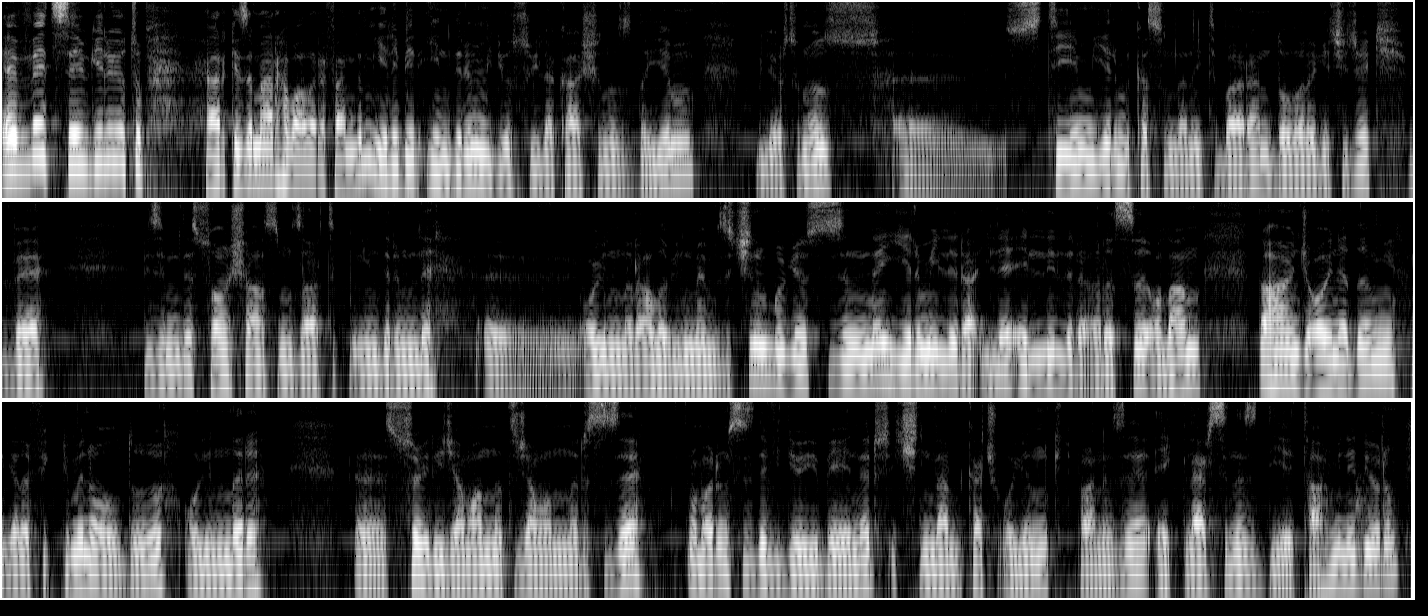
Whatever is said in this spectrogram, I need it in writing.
Evet sevgili YouTube, herkese merhabalar efendim. Yeni bir indirim videosuyla karşınızdayım. Biliyorsunuz e, Steam 20 Kasım'dan itibaren dolara geçecek ve bizim de son şansımız artık bu indirimli e, oyunları alabilmemiz için. Bugün sizinle 20 lira ile 50 lira arası olan daha önce oynadığım ya da fikrimin olduğu oyunları e, söyleyeceğim, anlatacağım onları size. Umarım siz de videoyu beğenir. İçinden birkaç oyun kütüphanenize eklersiniz diye tahmin ediyorum.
